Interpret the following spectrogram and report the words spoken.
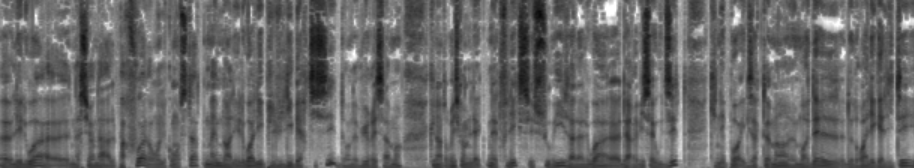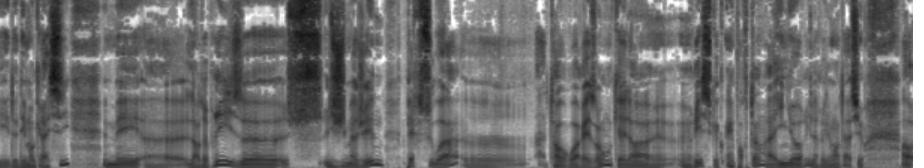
Euh, les lois euh, nationales. Parfois, on le constate même dans les lois les plus liberticides. On a vu récemment qu'une entreprise comme Netflix est soumise à la loi euh, d'Arabie saoudite, qui n'est pas exactement un modèle de droit à l'égalité et de démocratie, mais l'entreprise, j'imagine, in perçoit, à tort ou à raison, qu'elle a un, risque important à ignorer la réglementation. Alors,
